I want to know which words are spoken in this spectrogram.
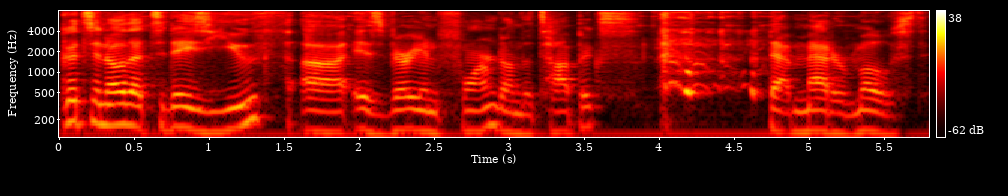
Good to know that today's youth uh, is very informed on the topics that matter most.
